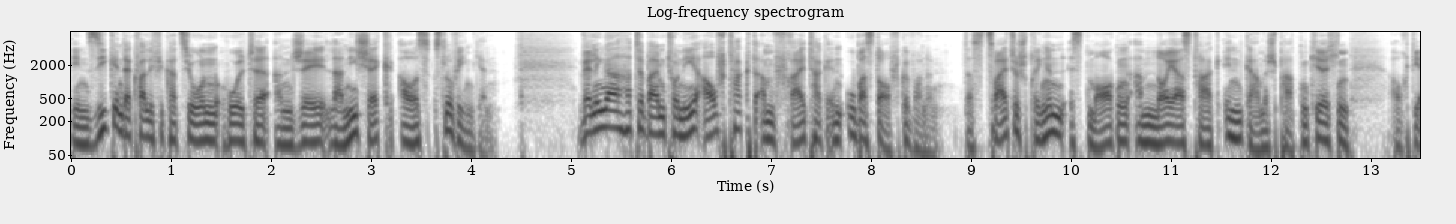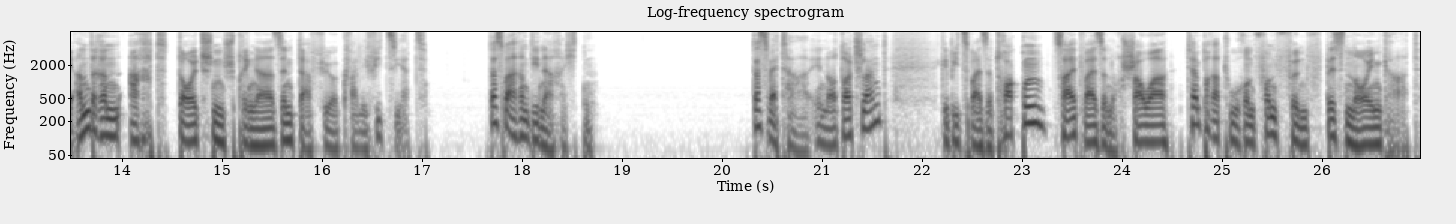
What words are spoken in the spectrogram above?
Den Sieg in der Qualifikation holte Andrzej Lanišek aus Slowenien. Wellinger hatte beim Tourneeauftakt am Freitag in Oberstdorf gewonnen. Das zweite Springen ist morgen am Neujahrstag in Garmisch-Partenkirchen. Auch die anderen acht deutschen Springer sind dafür qualifiziert. Das waren die Nachrichten. Das Wetter in Norddeutschland. Gebietsweise trocken, zeitweise noch Schauer, Temperaturen von 5 bis 9 Grad.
